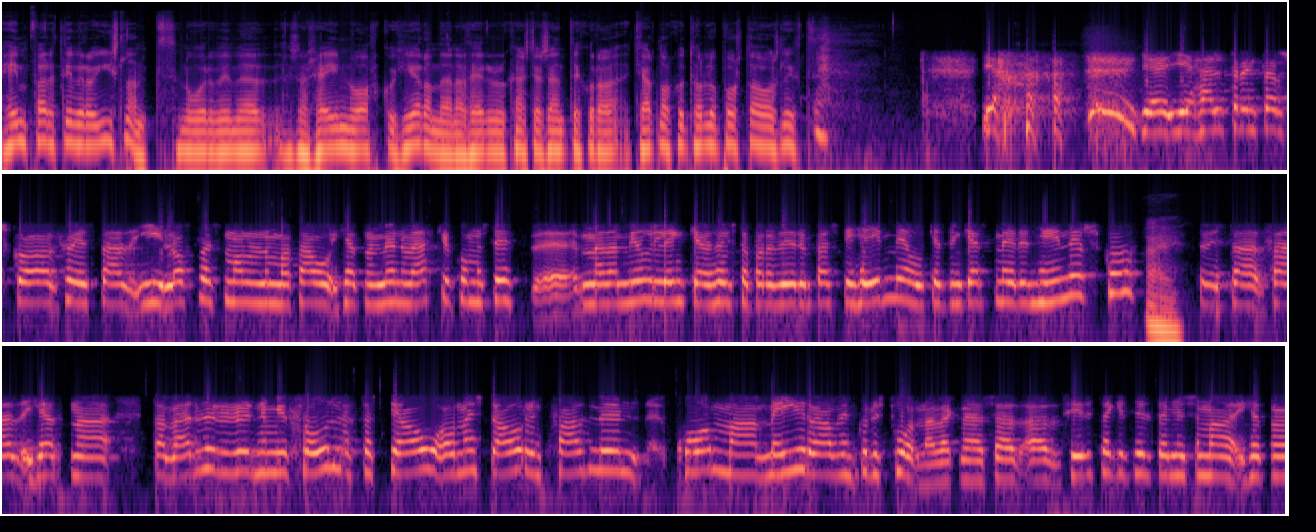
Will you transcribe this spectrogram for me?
heimfært yfir á Ísland? Nú erum við með þessar hreinu orku hér á meðan að þeir eru kannski að senda ykkur að tjarnorku tölvupósta og slíkt. Já, ég, ég held reyndar sko, þú veist að í loftvægsmálunum að þá hérna munum við ekki að komast upp eh, með það mjög lengi að höfst að bara við erum best í heimi og getum gert meirinn hinnir sko. Nei. Þú veist að það, hérna, það verður rauninni mjög fróðlegt að sjá á næstu árin hvað mun koma meira af einhverju svona vegna þess að, að fyrirtæki til dæmi sem að hérna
